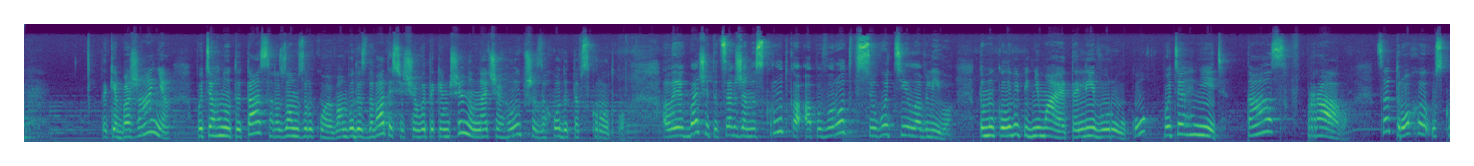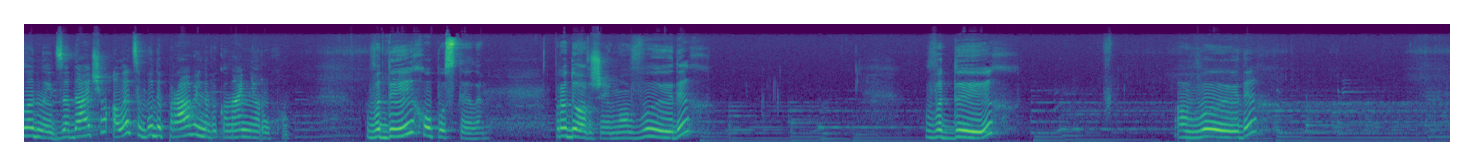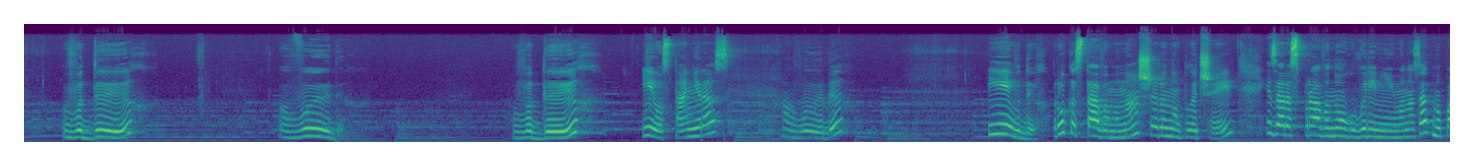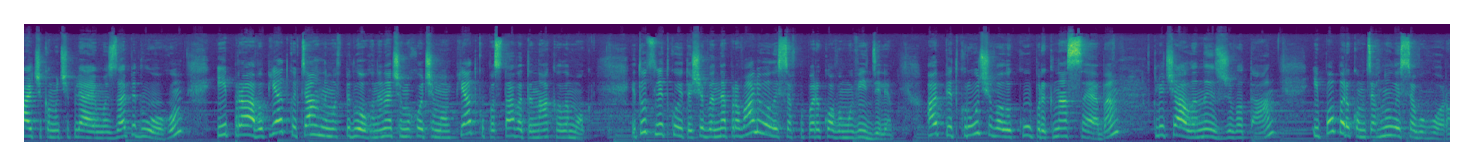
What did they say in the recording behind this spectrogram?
таке бажання потягнути таз разом з рукою. Вам буде здаватися, що ви таким чином, наче глибше заходите в скрутку. Але як бачите, це вже не скрутка, а поворот всього тіла вліво. Тому, коли ви піднімаєте ліву руку, потягніть таз вправо. Це трохи ускладнить задачу, але це буде правильне виконання руху. Вдих, опустили. Продовжуємо видих. Вдих. Видих. Вдих. видих. Вдих. І останній раз. Видих. І вдих. Руки ставимо на ширину плечей. І зараз праву ногу вирівнюємо назад. Ми пальчиками чіпляємось за підлогу. І праву п'ятку тягнемо в підлогу, неначе ми хочемо п'ятку поставити на килимок. І тут слідкуйте, щоб ви не провалювалися в поперековому відділі, а підкручували куприк на себе, включали низ живота і попереком тягнулися вгору.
